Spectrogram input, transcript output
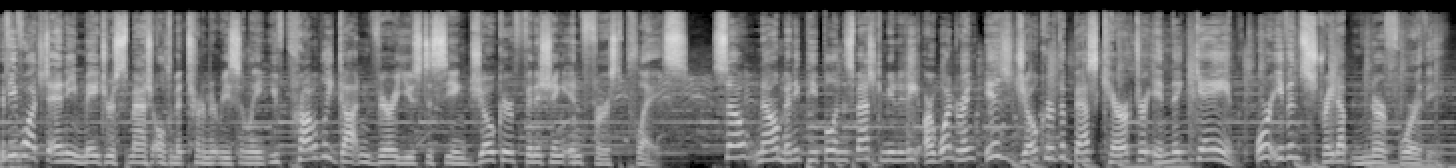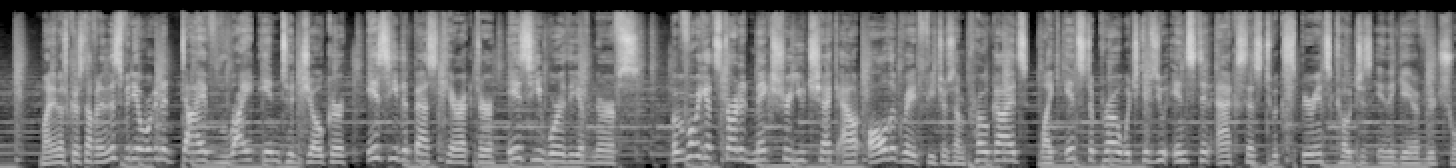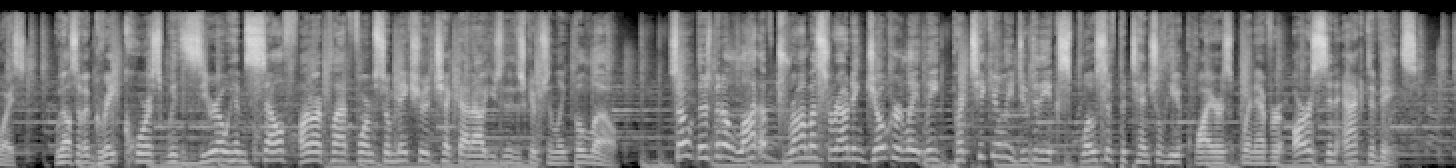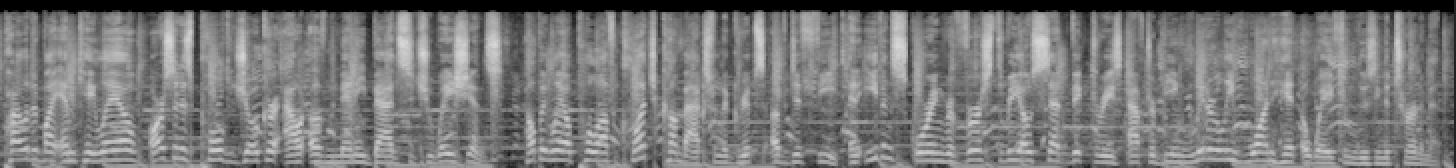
If you've watched any major Smash Ultimate tournament recently, you've probably gotten very used to seeing Joker finishing in first place. So now many people in the Smash community are wondering, is Joker the best character in the game? Or even straight up nerf worthy? My name is Christoph, and in this video, we're gonna dive right into Joker. Is he the best character? Is he worthy of nerfs? But before we get started, make sure you check out all the great features on Pro Guides, like InstaPro, which gives you instant access to experienced coaches in the game of your choice. We also have a great course with Zero himself on our platform, so make sure to check that out using the description link below. So, there's been a lot of drama surrounding Joker lately, particularly due to the explosive potential he acquires whenever Arsene activates. Piloted by MKLeo, Arsene has pulled Joker out of many bad situations helping Leo pull off clutch comebacks from the grips of defeat, and even scoring reverse 3-0 set victories after being literally one hit away from losing the tournament.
